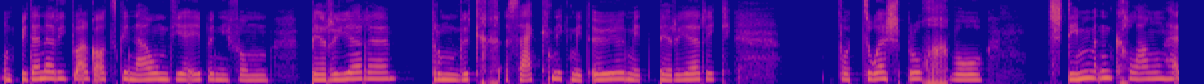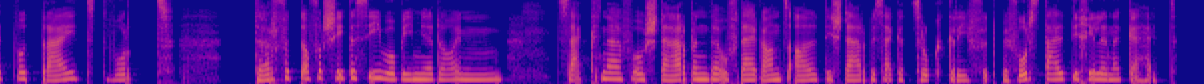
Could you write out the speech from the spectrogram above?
Und bei diesem Ritual geht es genau um die Ebene vom Berühren, darum wirklich eine Segnung mit Öl, mit Berührung, von Zuspruch, wo die Stimme einen Klang hat, wo trägt. Die Worte dürfen da verschieden sein, wobei wir da im Segnen von Sterbenden auf den ganz alten Sterbesagen zurückgreifen, bevor es teilte Kirchen gegeben hat.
